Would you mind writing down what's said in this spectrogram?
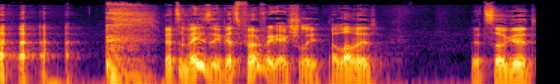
That's amazing. That's perfect, actually. I love it. That's so good.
